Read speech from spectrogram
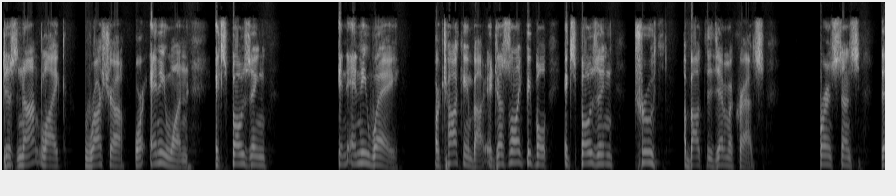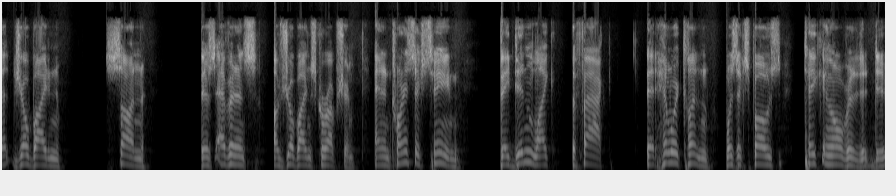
does not like Russia or anyone exposing in any way or talking about. It doesn't like people exposing truth about the Democrats. For instance, that Joe Biden's son, there's evidence of Joe Biden's corruption. And in 2016, they didn't like the fact that Hillary Clinton was exposed taking over the,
